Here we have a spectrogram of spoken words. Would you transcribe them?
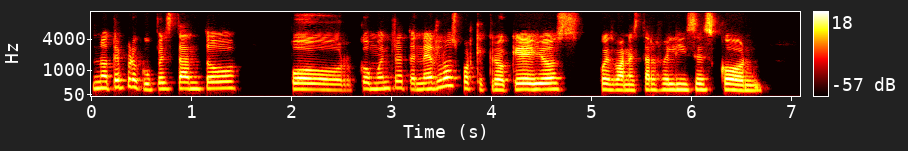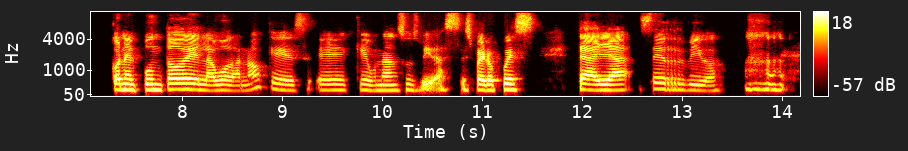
no te preocupes tanto por cómo entretenerlos, porque creo que ellos pues van a estar felices con, con el punto de la boda, ¿no? Que es eh, que unan sus vidas. Espero pues te haya servido.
